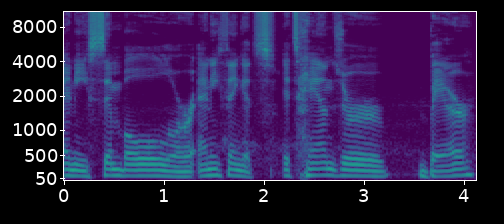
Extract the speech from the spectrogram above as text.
any symbol or anything. Its its hands are bare.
